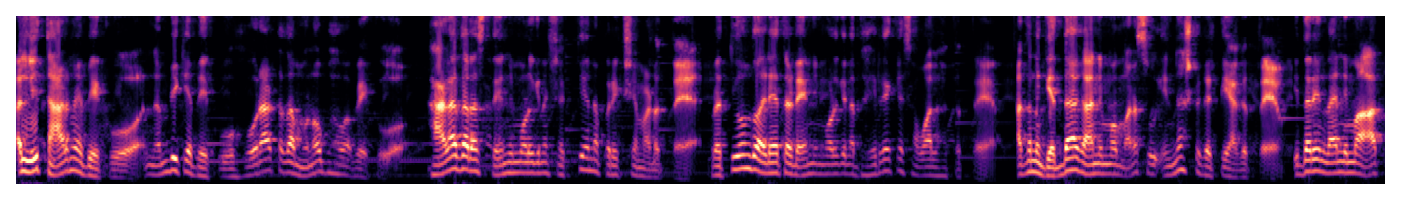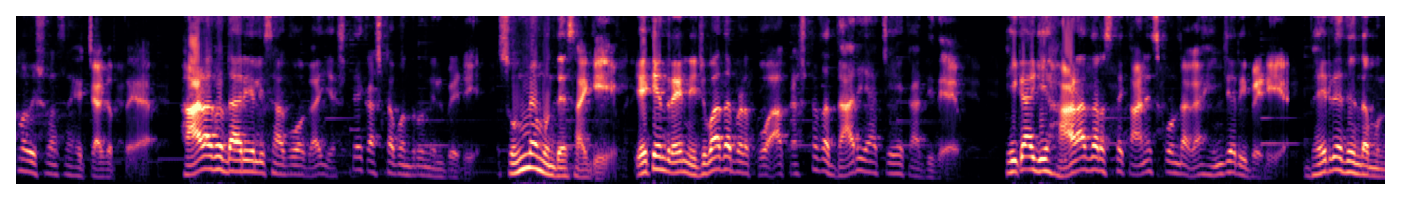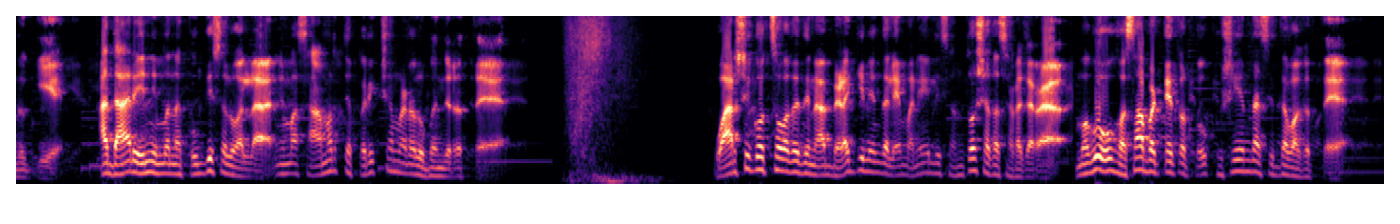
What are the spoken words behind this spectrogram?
ಅಲ್ಲಿ ತಾಳ್ಮೆ ಬೇಕು, ನಂಬಿಕೆ ಬೇಕು, ಹೋರಾಟದ ಮನೋಭಾವ ಬೇಕು. ಹಾಳಾದ ರಸ್ತೆ ನಿಮ್ಮೊಳಗಿನ ಶಕ್ತಿಯನ್ನ ಪರೀಕ್ಷೆ ಮಾಡುತ್ತೆ. ಪ್ರತಿಯೊಂದು ಅಡೆತಡೆ ನಿಮ್ಮೊಳಗಿನ ಧೈರ್ಯಕ್ಕೆ ಸವಾಲು ಹಾಕುತ್ತೆ. ಅದನ್ನು ಗೆದ್ದಾಗ ನಿಮ್ಮ ಮನಸ್ಸು ಇನ್ನಷ್ಟು ಗಟ್ಟಿಯಾಗುತ್ತೆ. ಇದರಿಂದ ನಿಮ್ಮ ಆತ್ಮವಿಶ್ವಾಸ ಹೆಚ್ಚಾಗುತ್ತೆ. ಹಾಳಾದ ದಾರಿಯಲ್ಲಿ ಸಾಗುವಾಗ ಎಷ್ಟೇ ಕಷ್ಟ ಬಂದರೂ ನಿಲ್ಬೇಡಿ. ಸುಮ್ಮನೆ ಮುಂದೆ ಸಾಗಿ. ಏಕೆಂದ್ರೆ ನಿಜವಾದ ಬೆಳಕು ಆ ಕಷ್ಟದ ದಾರಿ ಆಚೆಯೇ ಕಾದಿದೆ. ಹೀಗಾಗಿ ಹಾಳಾದ ರಸ್ತೆ ಕಾಣಿಸಿಕೊಂಡಾಗ ಹಿಂಜರಿಬೇಡಿ. ಧೈರ್ಯದಿಂದ ಮುನ್ನುಗ್ಗಿ. ಆ ದಾರಿ ನಿಮ್ಮನ್ನ ಕುಗ್ಗಿಸಲು ಅಲ್ಲ, ನಿಮ್ಮ ಸಾಮರ್ಥ್ಯ ಪರೀಕ್ಷೆ ಮಾಡಲು ಬಂದಿರುತ್ತೆ. ವಾರ್ಷಿಕೋತ್ಸವದ ದಿನ ಬೆಳಗ್ಗಿನಿಂದಲೇ ಮನೆಯಲ್ಲಿ ಸಂತೋಷದ ಸಡಗರ. ಮಗು ಹೊಸ ಬಟ್ಟೆ ತೊಟ್ಟು ಖುಷಿಯಿಂದ ಸಿದ್ಧವಾಗುತ್ತೆ.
